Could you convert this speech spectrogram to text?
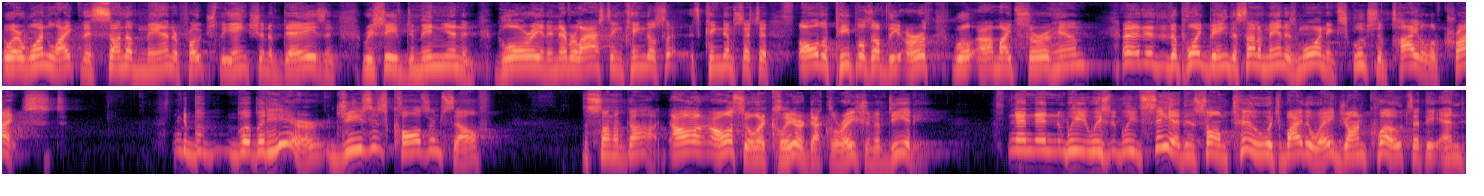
where one like the Son of Man approached the Ancient of Days and received dominion and glory and an everlasting kingdom, kingdom such that all the peoples of the earth will, uh, might serve him. Uh, the, the point being, the Son of Man is more an exclusive title of Christ. But, but, but here, Jesus calls himself the Son of God. Also, a clear declaration of deity. And, and we, we, we see it in Psalm 2, which, by the way, John quotes at the end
